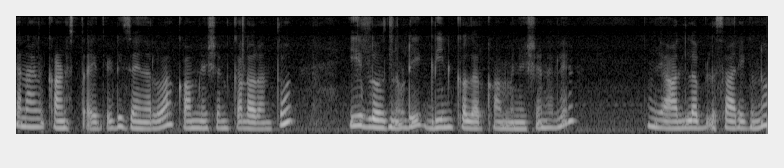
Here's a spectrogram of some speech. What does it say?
ಚೆನ್ನಾಗಿ ಕಾಣಿಸ್ತಾ ಇದೆ ಡಿಸೈನ್ ಅಲ್ವಾ? ಕಾಂಬಿನೇಷನ್ ಕಲರ್ ಅಂತೂ. ಈ ಬ್ಲೌಸ್ ನೋಡಿ ಗ್ರೀನ್ ಕಲರ್ ಕಾಂಬಿನೇಷನಲ್ಲಿ ಎಲ್ಲ ಸಾರಿಗೂ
